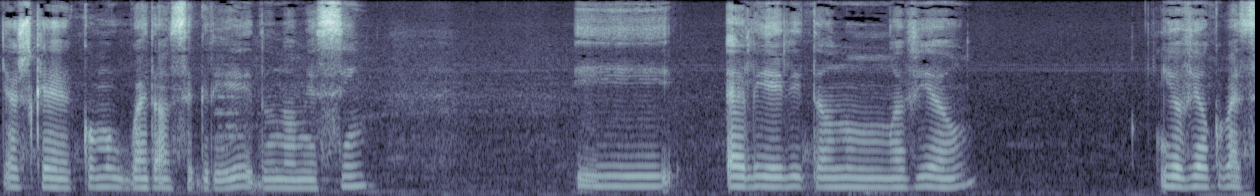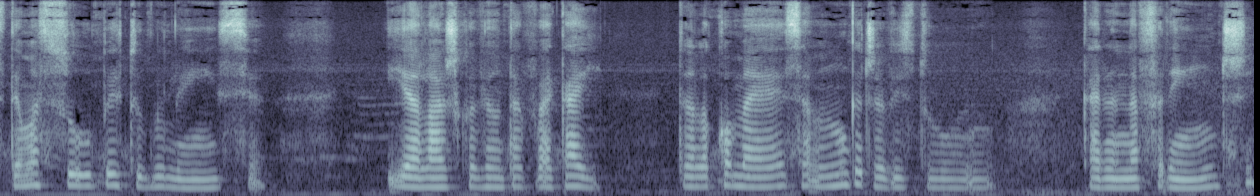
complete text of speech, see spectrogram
que acho que é Como Guardar um Segredo, um nome assim. E ela e ele estão num avião, e o avião começa a ter uma super turbulência, e ela acha que o avião tá, vai cair. Então ela começa, ela nunca tinha visto cara na frente,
